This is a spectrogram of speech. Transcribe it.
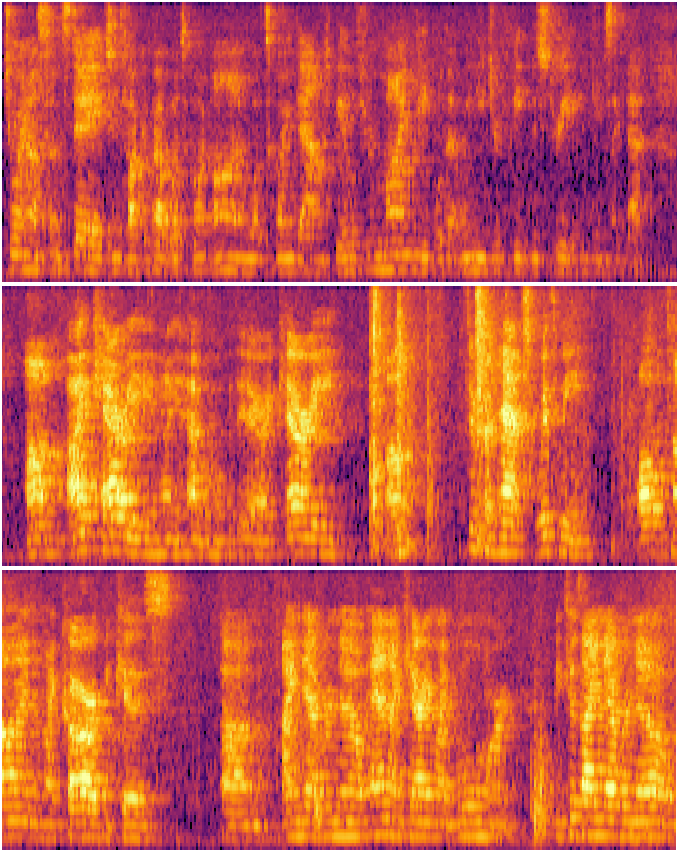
join us on stage and talk about what's going on and what's going down, to be able to remind people that we need your feet in the street and things like that. Um, I carry, and I have them over there, I carry, um, different hats with me all the time in my car because, um, I never know, and I carry my bullhorn, because I never know,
